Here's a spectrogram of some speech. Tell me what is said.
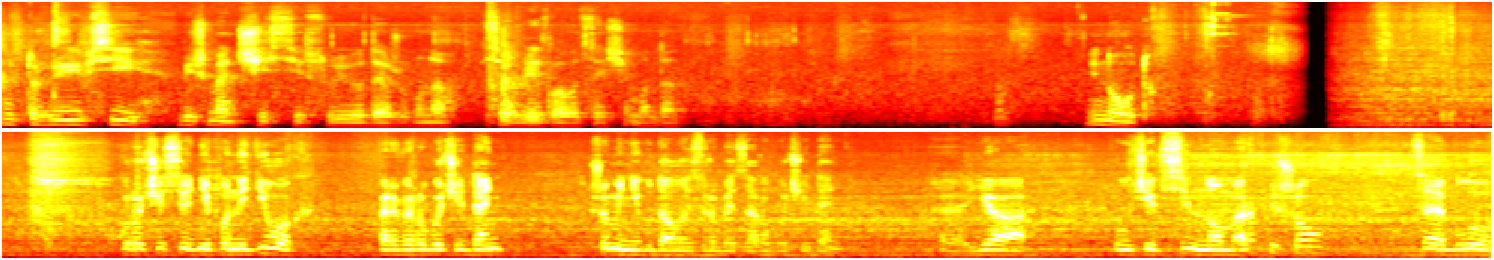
Ну і всі більш-менш чисті свою одежу. Вона вся влізла в оцей чемодан. І ноут. Коротше, сьогодні понеділок, перший робочий день. Що мені вдалося зробити за робочий день? Е, Я отримав сім номер, пішов. Це було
